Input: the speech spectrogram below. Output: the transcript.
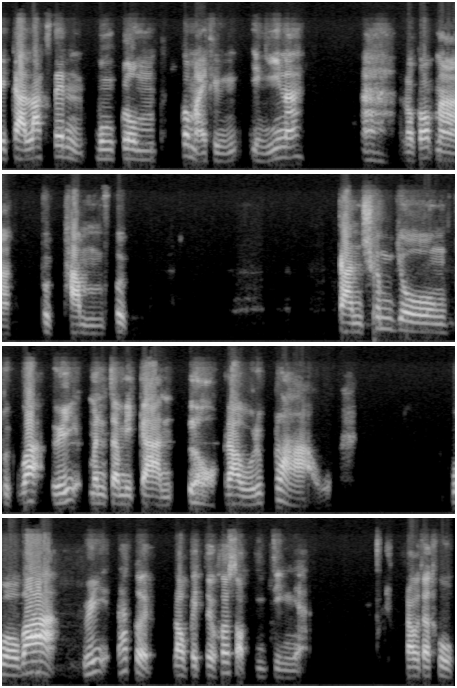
มีการลากเส้นวงกลมก็หมายถึงอย่างนี้นะ อ่าเราก็มาฝึกทำฝึก การเชื่อมโยง ฝึกว่า เอ้ย มันจะมีการหลอกเราหรือเปล่า กลัวว่าเฮ้ยถ้าเกิดเราไปเจอข้อสอบจริง ๆ เนี่ย เราจะถูก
